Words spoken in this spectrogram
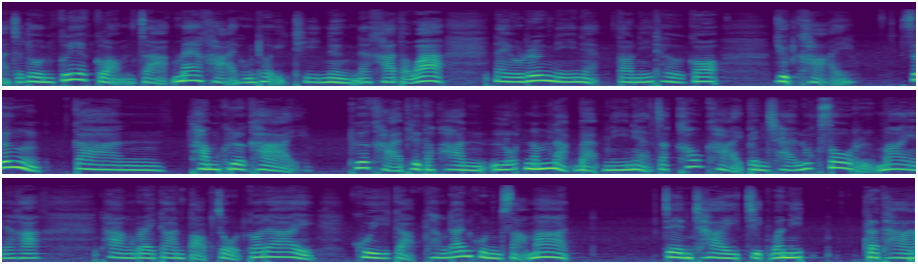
อาจจะโดนเกลี้ยกล่อมจากแม่ขายของเธออีกทีหนึ่งนะคะ แต่ว่าในเรื่องนี้เนี่ยตอนนี้เธอก็หยุดขาย ซึ่งการทำเครือข่าย เพื่อขายผลิตภัณฑ์ลดน้ำหนักแบบนี้เนี่ยจะเข้าขายเป็นแชร์ลูกโซ่หรือไม่นะคะ ทางรายการตอบโจทย์ก็ได้ คุยกับทางด้านคุณสามารถ เจนชัยจิตวณิชประธาน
